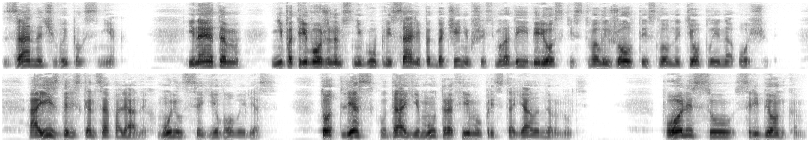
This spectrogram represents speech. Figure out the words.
За ночь выпал снег. И на этом непотревоженном снегу плясали, подбоченившись, молодые березки, стволы желтые, словно теплые на ощупь. А издали с конца поляны хмурился еловый лес. Тот лес, куда ему, Трофиму, предстояло нырнуть. По лесу с ребенком.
